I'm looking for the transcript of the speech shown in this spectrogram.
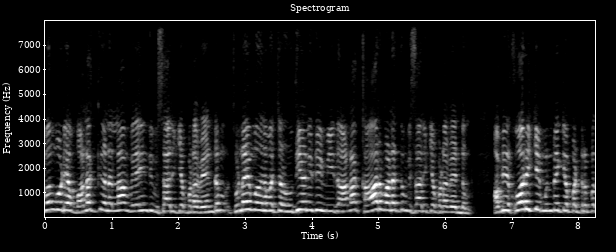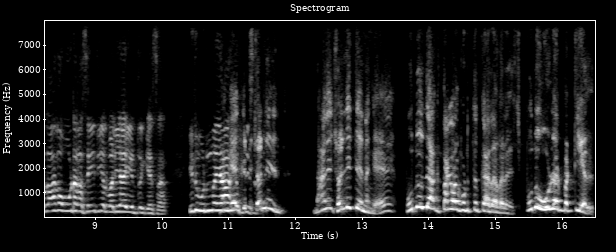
இவங்களுடைய வழக்குகள் எல்லாம் விரைந்து விசாரிக்கப்பட வேண்டும். துணை முதலமைச்சர் உதயநிதி மீதான கார் வழக்கும் விசாரிக்கப்பட வேண்டும். அப்படின்னு கோரிக்கை முன்வைக்கப்பட்டிருப்பதாக ஊடக செய்திகள் வெளியாகிட்டு இருக்கேன் சார். இது உண்மையா? நானே சொல்லிட்டேனுங்க. புது தகவல் கொடுத்திருக்காரு அவர். புது ஊழல் பட்டியல்.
